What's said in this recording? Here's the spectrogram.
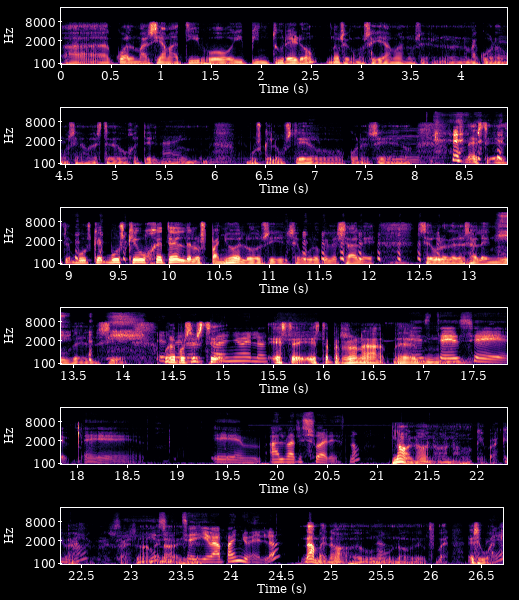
uh, cual más llamativo y pinturero no sé cómo se llama no sé no, me acuerdo cómo se llama este de UGT búsquelo usted o acuérdese ¿no? Este, este, busque busque UGT el de los pañuelos y seguro que le sale seguro que le sale en Google sí. Bueno pues este, este esta persona este es eh, eh, em, Álvarez Suárez, ¿no? No, no, no, no, que va, que va. ¿Se, lleva pañuelo? No, no, es igual.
